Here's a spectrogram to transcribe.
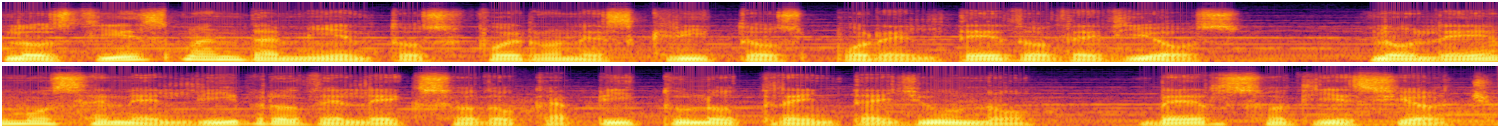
Los diez mandamientos fueron escritos por el dedo de Dios, lo leemos en el libro del Éxodo capítulo 31, verso 18.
